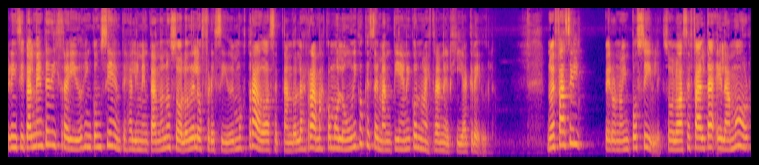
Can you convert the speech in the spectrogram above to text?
principalmente distraídos inconscientes, alimentándonos solo del ofrecido y mostrado, aceptando las ramas como lo único que se mantiene con nuestra energía crédula. No es fácil, pero no imposible, solo hace falta el amor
